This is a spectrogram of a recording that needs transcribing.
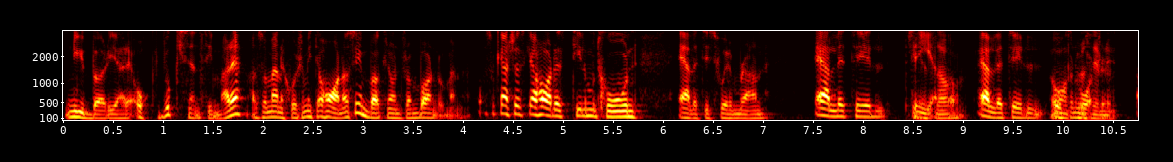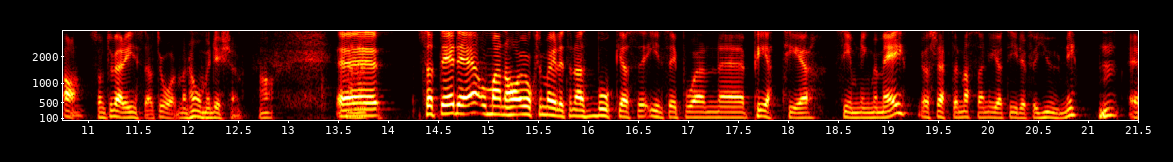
nybörjare och vuxensimmare. Alltså människor som inte har någon simbakgrund från barndomen. Och så kanske ska ha det till motion, eller till swimrun, eller till triathlon, eller till open water. Ja, som tyvärr är inställt i år, men home edition. Ja. Eh, så det är det. Och man har ju också möjligheten att boka in sig på en eh, PT-simning med mig. Vi har släppt en massa nya tider för juni. Eh,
